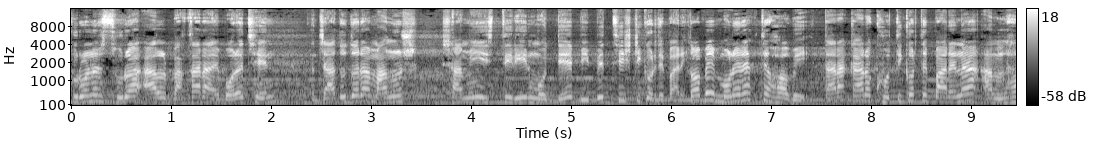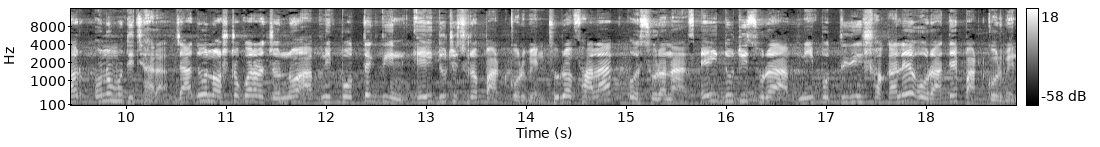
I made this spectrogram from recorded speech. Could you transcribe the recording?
কুরআনের সুরা আল বাকারায় বলেছেন জাদু দ্বারা মানুষ স্বামী, স্ত্রীর মধ্যে বিভেদ সৃষ্টি করতে পারে। তবে মনে রাখতে হবে, তারা কারও ক্ষতি করতে পারে না আল্লাহর অনুমতি ছাড়া। জাদু নষ্ট করার জন্য আপনি প্রত্যেক দিন এই দুটি সূরা পাঠ করবেন। সূরা ফালাক ও সূরা নাস। এই দুটি সূরা আপনি প্রতিদিন সকালে ও রাতে পাঠ করবেন।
